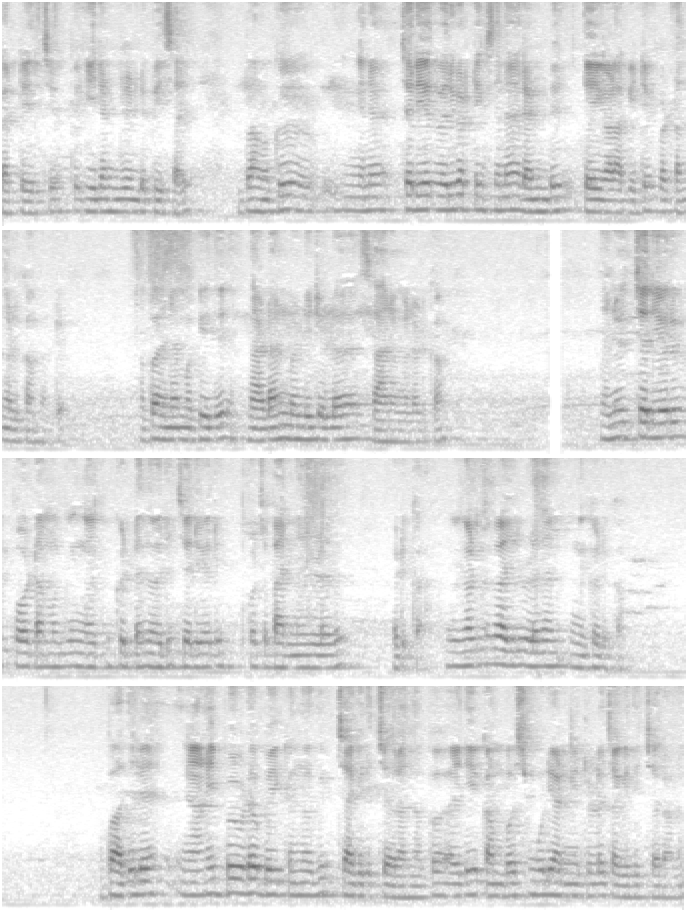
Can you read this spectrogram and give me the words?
കട്ട് ചെയ്തിച്ച് ഇപ്പോൾ ഈ രണ്ട് രണ്ട് പീസായി അപ്പോൾ നമുക്ക് ഇങ്ങനെ ചെറിയ ഒരു തന്നെ രണ്ട് തൈകളാക്കിയിട്ട് പെട്ടെന്ന് എടുക്കാൻ പറ്റും. അപ്പോൾ നമുക്ക് ഇത് നടാൻ വേണ്ടിയിട്ടുള്ള സാധനങ്ങൾ എടുക്കാം. അതിന് ചെറിയൊരു പോട്ട് നമുക്ക് നിങ്ങൾക്ക് കിട്ടുന്ന ഒരു ചെറിയൊരു കുറച്ച് പരന്നുള്ളത് എടുക്കാം. നിങ്ങൾക്ക് കയ്യിലുള്ളത് നിങ്ങൾക്ക് എടുക്കാം. അപ്പോൾ അതിൽ ഞാനിപ്പോൾ ഇവിടെ ഉപയോഗിക്കുന്നത് ചകിരിച്ചോറാണ്. അപ്പോൾ അതിൽ കമ്പോസ്റ്റും കൂടി അടങ്ങിയിട്ടുള്ള ചകിരിച്ചോറാണ്.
